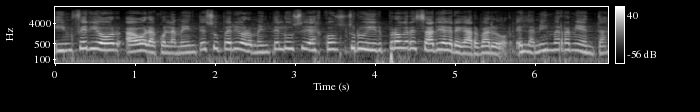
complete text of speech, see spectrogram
inferior, ahora con la mente superior o mente lúcida es construir, progresar y agregar valor. Es la misma herramienta,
